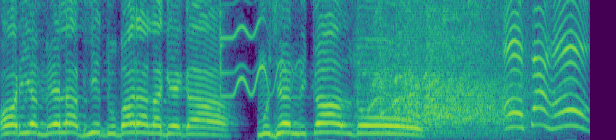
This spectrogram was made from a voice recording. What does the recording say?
और ये मेला भी दोबारा लगेगा। मुझे निकाल दो। ऐसा है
